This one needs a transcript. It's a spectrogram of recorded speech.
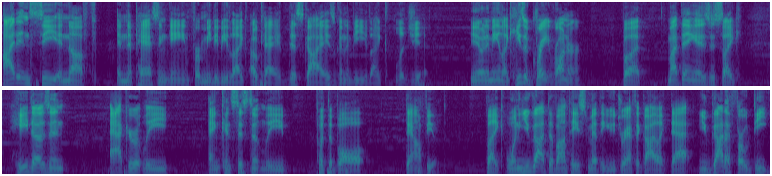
I didn't see enough in the passing game for me to be like, okay, this guy is going to be like legit. You know what I mean? Like he's a great runner, but my thing is just like he doesn't accurately and consistently put the ball downfield. Like when you got DeVonta Smith and you draft a guy like that, you got to throw deep.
